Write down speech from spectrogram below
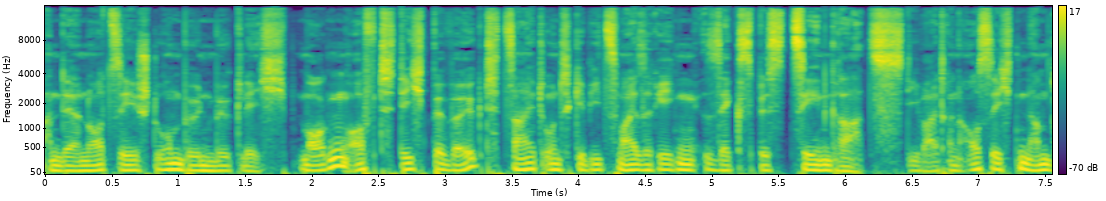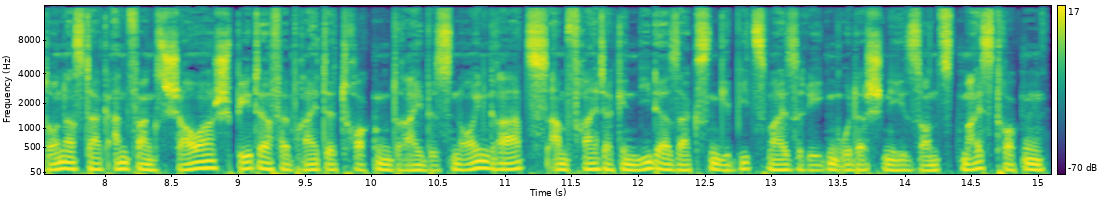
An der Nordsee Sturmböen möglich. Morgen oft dicht bewölkt, zeit- und gebietsweise Regen 6 bis 10 Grad. Die weiteren Aussichten am Donnerstag anfangs Schauer, später verbreitet trocken 3 bis 9 Grad. Am Freitag in Niedersachsen gebietsweise Regen oder Schnee, sonst meist trocken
